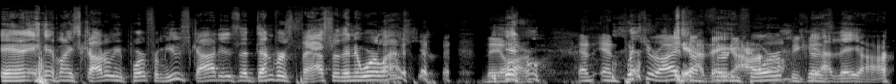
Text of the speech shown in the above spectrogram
and, and my scouting report from you, Scott, is that Denver's faster than they were last year. They You are. know? And and put your eyes Yeah, on they 34 are. because yeah, they are.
